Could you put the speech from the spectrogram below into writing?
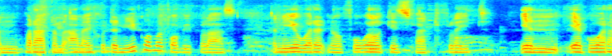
en praat en al die goed en hier kom ek op die plaas en hier hoor ek nou voeltjies wat fluit en ek hoor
